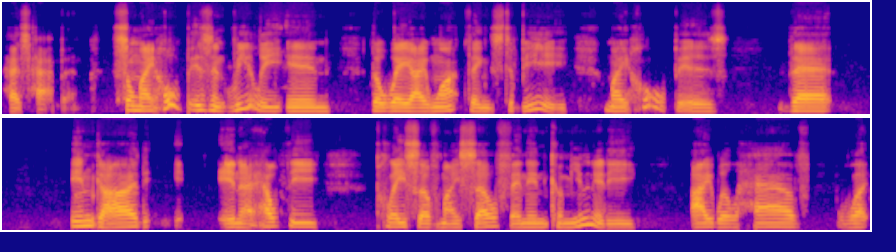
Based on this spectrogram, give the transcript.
has happened. So, my hope isn't really in the way I want things to be. My hope is that in God, in a healthy place of myself and in community, I will have what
